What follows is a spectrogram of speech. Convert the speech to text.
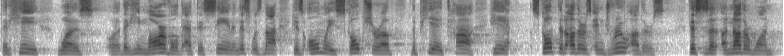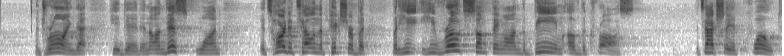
that he was uh, that he marveled at this scene, and this was not his only sculpture of the Pietà. He sculpted others and drew others. This is a, another one, a drawing that he did. And on this one, it's hard to tell in the picture, but, but he, he wrote something on the beam of the cross. It's actually a quote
